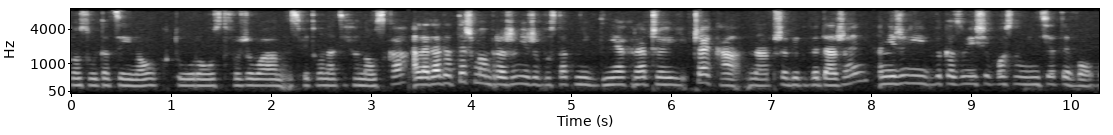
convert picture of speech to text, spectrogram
Konsultacyjną, którą stworzyła Swietłana Cichanowska, ale Rada też mam wrażenie, że w ostatnich dniach raczej czeka na przebieg wydarzeń, aniżeli wykazuje się własną inicjatywą.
